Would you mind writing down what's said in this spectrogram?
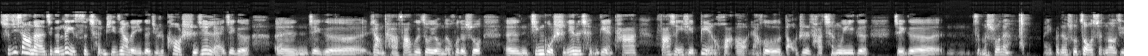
实际上呢，这个类似陈皮这样的一个，就是靠时间来这个，嗯，这个让它发挥作用的，或者说，嗯，经过时间的沉淀，它发生一些变化啊，然后导致它成为一个这个怎么说呢？也不能说造神哦，就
